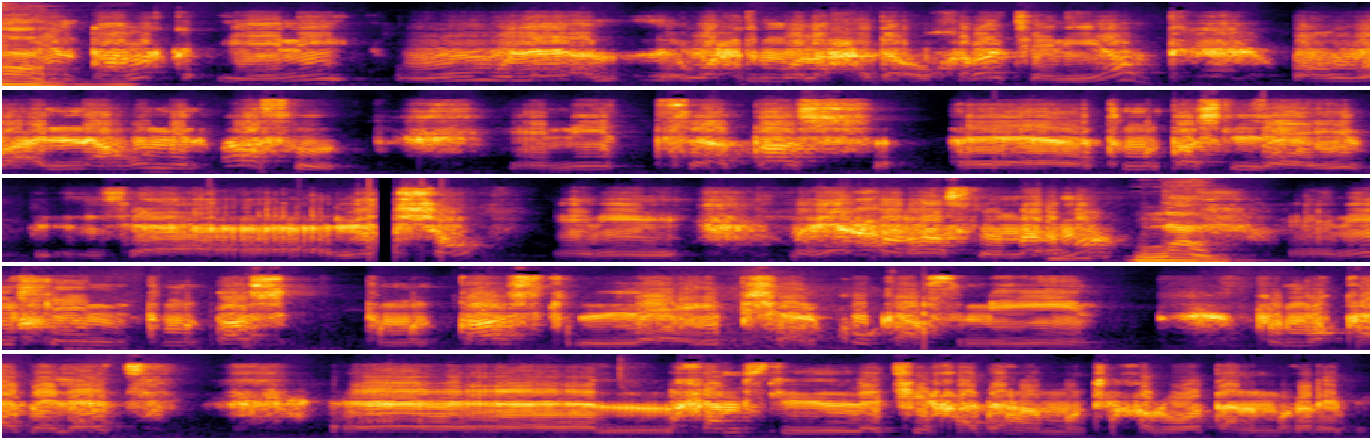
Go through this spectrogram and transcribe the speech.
آه. يعني ولا واحد الملاحظه أخرى ثانية وهو أنه من أصل يعني 19 آه، 18 لاعب نتاع لو يعني من غير حراس المرمى نعم يعني كاين 18 18 لاعب شاركوا كرسميين في المقابلات آه، الخمس التي خاضها المنتخب الوطني المغربي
